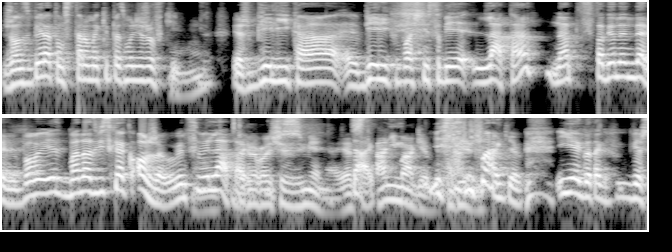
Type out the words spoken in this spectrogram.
Że on zbiera tą starą ekipę z młodzieżówki. Mhm. Wiesz, Bielika, e, Bielik właśnie sobie lata nad stadionem derby, bo jest, ma nazwisko jak orzeł, więc sobie lata. Tak naprawdę się zmienia. Jest Tak. animagiem. Jest animagiem. I jego tak, wiesz,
